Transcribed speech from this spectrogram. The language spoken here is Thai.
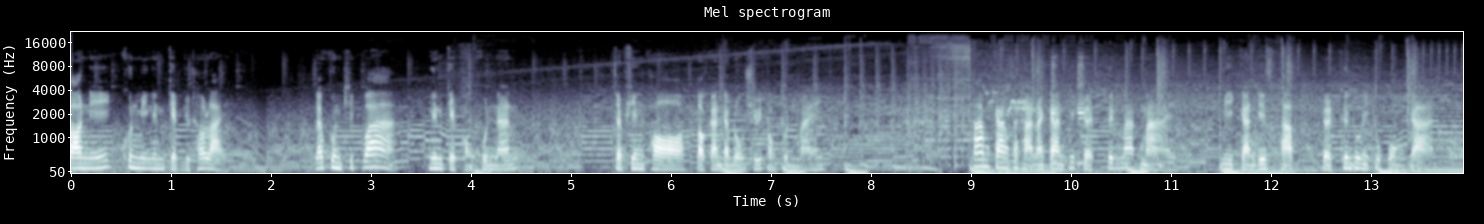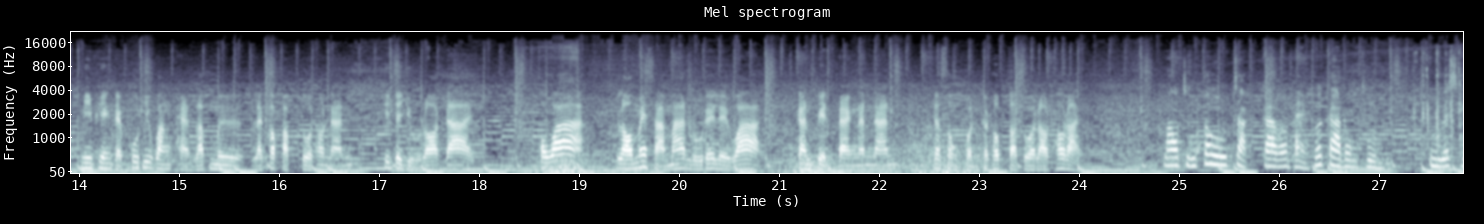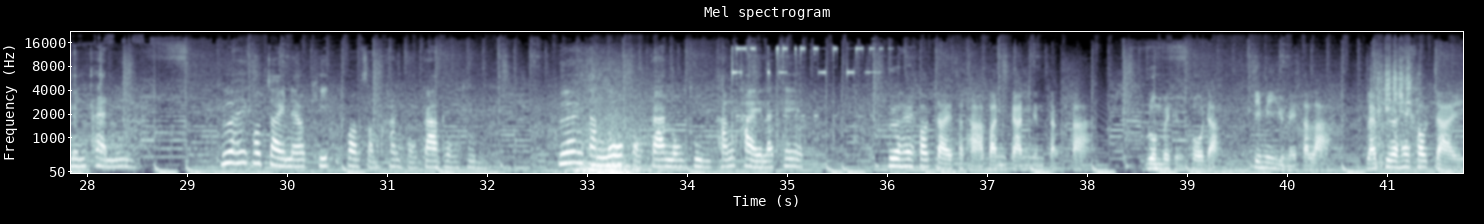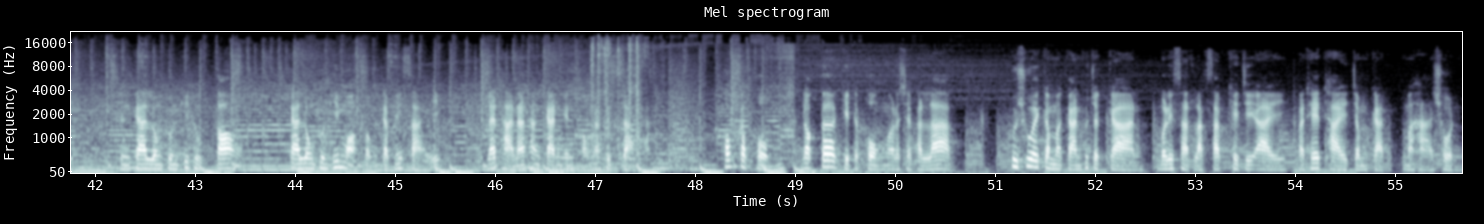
ตอนนี้คุณมีเงินเก็บอยู่เท่าไหร่ แล้วคุณคิดว่าเงินเก็บของคุณนั้น จะเพียงพอต่อการดำรงชีวิตของคุณไหมท่ามกลางสถานการณ์ที่เกิดขึ้นมากมาย มีการดิสทับเกิดขึ้นทุกในทุกวงการ มีเพียงแต่ผู้ที่วางแผนรับมือและก็ปรับตัวเท่านั้นที่จะอยู่รอดได้ เพราะว่าเราไม่สามารถรู้ได้เลยว่า การเปลี่ยนแปลงนั้นๆ จะส่งผลกระทบต่อตัวเราเท่าไหร่ เราจึงต้องรู้จักการวางแผนเพื่อการลงทุน investment planning พื่อให้เข้าใจแนวคิดความสำคัญของการลงทุน เพื่อให้ทันโลกของการลงทุนทั้งไทยและเทศ เพื่อให้เข้าใจสถาบันการเงินต่างๆ รวมไปถึงโปรดักที่มีอยู่ในตลาด และเพื่อให้เข้าใจถึงการลงทุนที่ถูกต้อง การลงทุนที่เหมาะสมกับนิสัย และฐานะทางการเงินของนักศึกษา พบกับผม ดร กิตพงศ์อรชัยพันลาภผู้ช่วยกรรมการผู้จัดการ บริษัทหลักทรัพย์ KGI ประเทศไทยจำกัดมหาชน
